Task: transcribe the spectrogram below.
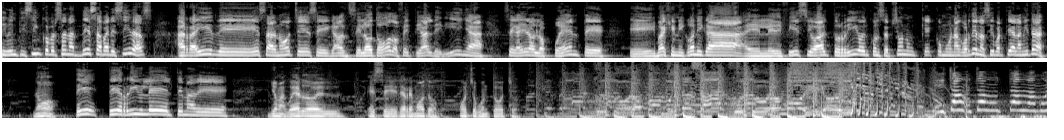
y 25 personas desaparecidas. A raíz de esa noche se canceló todo, festival de viña, se cayeron los puentes. eh, imagen icónica, el edificio Alto Río en Concepción, que es como una acordeón, así partida a la mitad. No, te, terrible el tema de... Yo me acuerdo el, ese terremoto 8.8. Y estábamos, estábamos, estábamos ahí, ahí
